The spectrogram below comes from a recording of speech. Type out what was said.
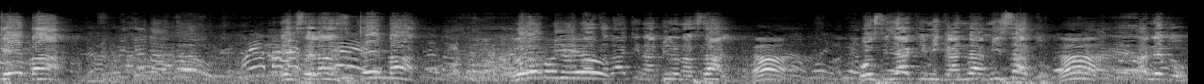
keba excellence keba lobi nazalaki na bino na sale ah. osinyaki mikanda misato ah. bandeko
